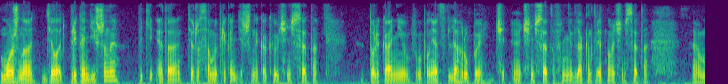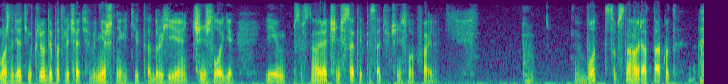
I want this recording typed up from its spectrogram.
можно делать прекондишены, такие, это те же самые прекондишены, как и у change только они выполняются для группы change а не для конкретного change Можно делать инклюды, подключать внешние какие-то другие changelog и, собственно говоря, change писать в changelog файле. Вот, собственно говоря, так вот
